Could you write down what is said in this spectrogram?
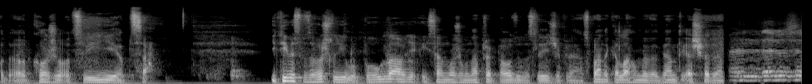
od, od kože, od svinje i od psa. I time smo završili ovo poglavlje i sad možemo napraviti pauzu do sljedećeg predana. Spanak Allahumma ve an Andalusam Andalusam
